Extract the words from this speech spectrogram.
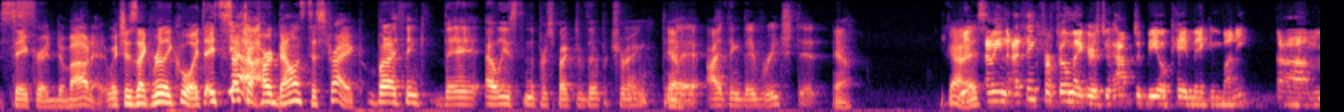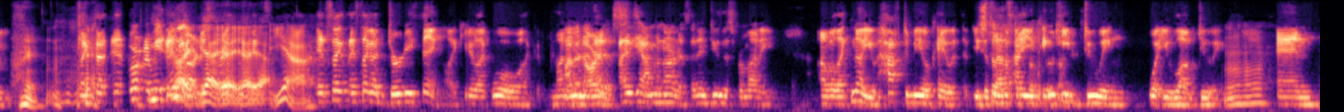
sacred about it, which is like really cool. It's it's such a hard balance to strike. But I think they, at least in the perspective they're portraying Yeah. I think they've reached it. Yeah, you guys. I mean, I think for filmmakers, you have to be okay making money. Um, like that, or, I mean, any Right, artist, yeah, right? yeah, Like, yeah, it's- yeah, it's like it's like a dirty thing. Like you're like, whoa, like money. I'm an artist. I, yeah, I'm an artist. I didn't do this for money. Um, but like, no, you have to be okay with it because still that's how you can food on keep doing what you love doing. hmm And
